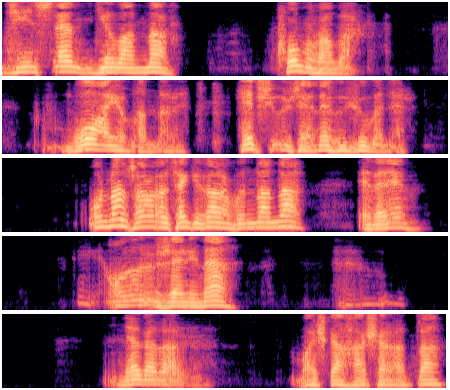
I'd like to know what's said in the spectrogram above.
cinsten yılanlar, kobralar, boğa yılanları hepsi üzerine hücum eder. Ondan sonra öteki tarafından da efendim onun üzerine ne kadar başka haşeratla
